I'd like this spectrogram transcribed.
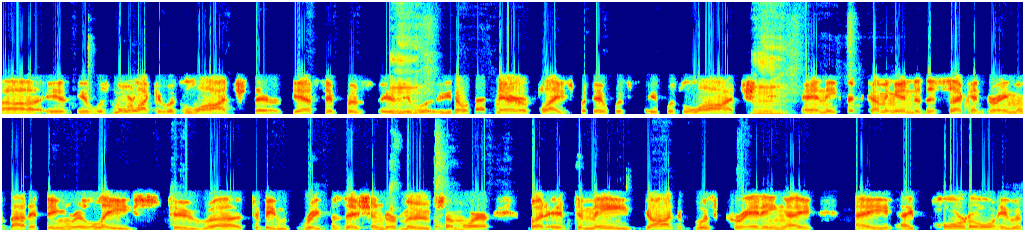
uh, it, it was more like it was lodged there. Yes, it was, it, mm. it was, you know, that narrow place, but it was, it was lodged. Mm. And even coming into the second dream about it being released to, uh, to be repositioned or moved somewhere. But it, to me, God was creating a, a, a portal. He was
